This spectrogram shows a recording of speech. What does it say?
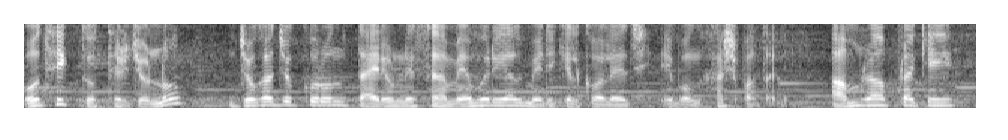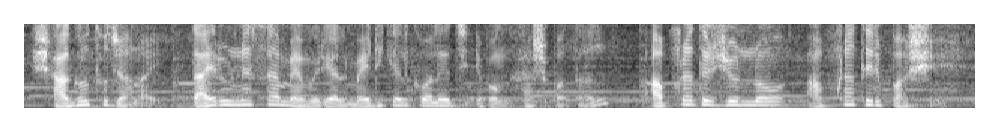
অধিক তথ্যের জন্য যোগাযোগ করুন তাইরুন্নেসা মেমোরিয়াল মেডিকেল কলেজ এবং হাসপাতালে। আমরা আপনাকে স্বাগত জানাই। তাইরুন্নেসা মেমোরিয়াল মেডিকেল কলেজ এবং হাসপাতাল আপনাদের জন্য আপনাদের পাশে।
